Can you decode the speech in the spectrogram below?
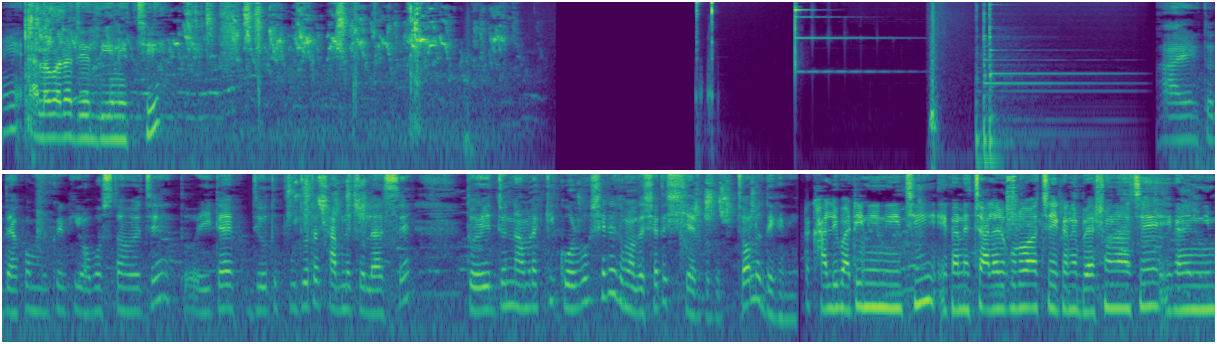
আমি অ্যালোভেরা জেল দিয়ে নিচ্ছি। হাই তো দেখো মুখের কি অবস্থা হয়েছে। তো এইটাই যেহেতু পুজোটা সামনে চলে আসছে তো এর জন্য আমরা কি করব সেটাই তোমাদের সাথে শেয়ার করব। চলো দেখে নিই। একটা খালি বাটি নিয়ে নিয়েছি এখানে চালের গুঁড়ো আছে এখানে বেসন আছে এখানে নিম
